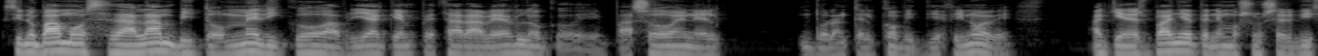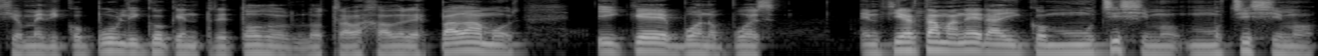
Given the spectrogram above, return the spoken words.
Si nos vamos al ámbito médico, habría que empezar a ver lo que pasó en el, durante el COVID-19. Aquí en España tenemos un servicio médico público que entre todos los trabajadores pagamos y que, bueno, pues en cierta manera y con muchísimo, muchísimo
